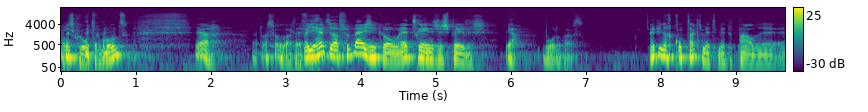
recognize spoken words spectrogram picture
een iets grotere mond. Ja, dat was wel wat even. Maar je hebt er wat voorbij zien komen, hè? Trainers en spelers. Ja, behoorlijk wat. Heb je nog contact met, met bepaalde eh,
